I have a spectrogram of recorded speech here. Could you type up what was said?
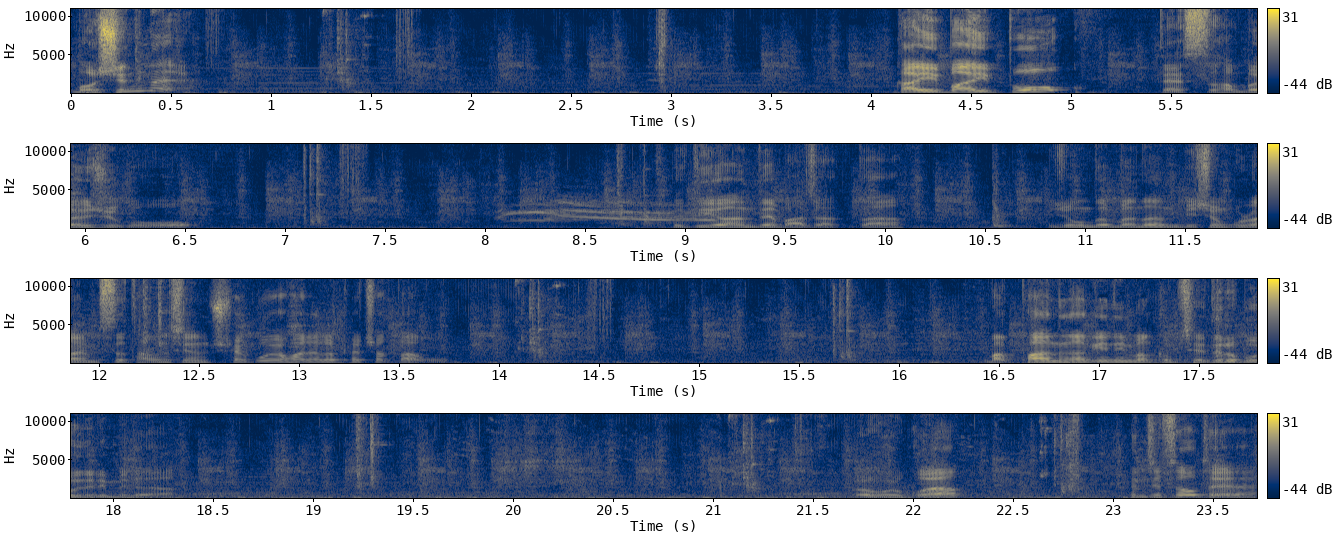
멋있네 가위바위보. 데스 한번 해주고. 드디어 한 대 맞았다. 이 정도면은 미션 그라임스 당신은 최고의 활약을 펼쳤다고. 막판 확인이만큼 제대로 보여드립니다. 여기 올 거야? 편집 써도 돼.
